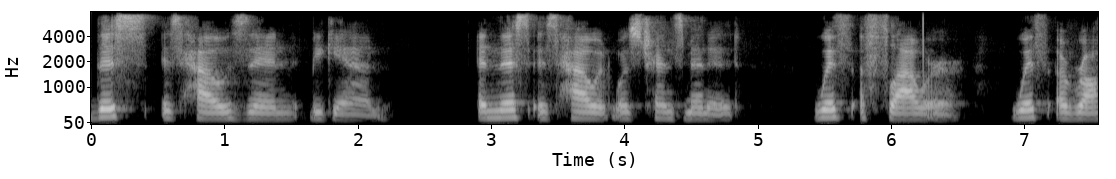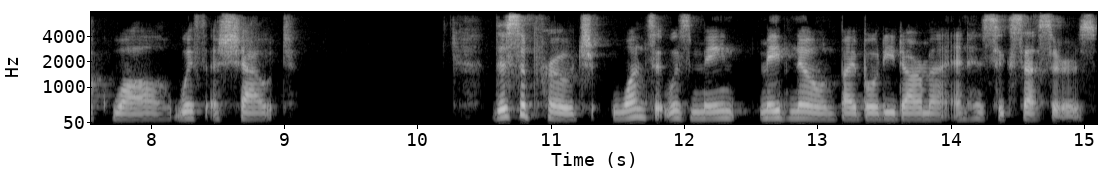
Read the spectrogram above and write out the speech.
This is how Zen began, and this is how it was transmitted with a flower, with a rock wall, with a shout. This approach, once it was made, made known by Bodhidharma and his successors,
